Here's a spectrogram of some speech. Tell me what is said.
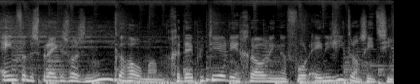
Een van de sprekers was Nienke Hooman, gedeputeerde in Groningen voor energietransitie.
